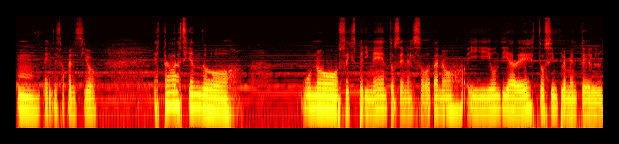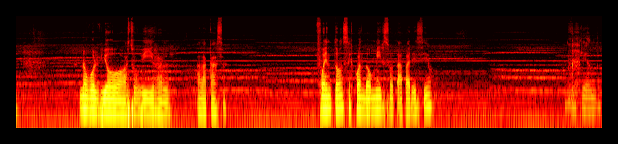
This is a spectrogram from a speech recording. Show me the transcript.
Mm, él desapareció. Estaba haciendo unos experimentos en el sótano y un día de esto simplemente él no volvió a subir al- a la casa. Fue entonces cuando Mirsot apareció. No entiendo.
